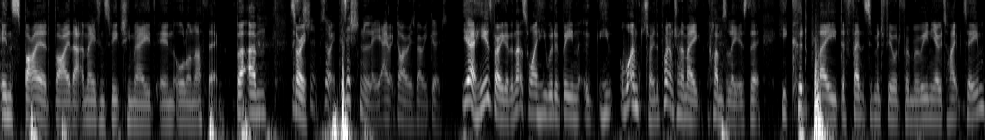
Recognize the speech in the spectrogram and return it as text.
inspired by that amazing speech he made in All or Nothing. But um, sorry, sorry. Positionally, Eric Dier is very good. Yeah, he is very good, and that's why he would have been. uh, He what I'm sorry. The point I'm trying to make clumsily is that he could play defensive midfield for a Mourinho type team,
